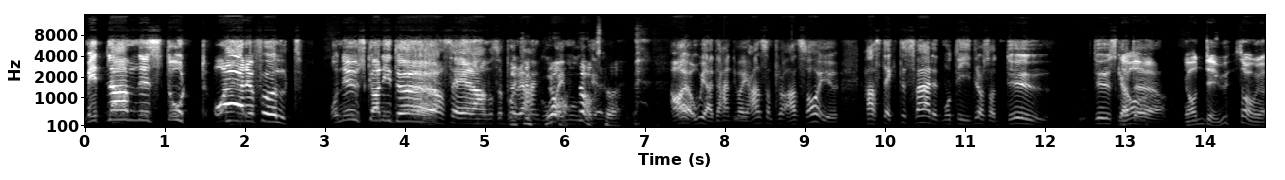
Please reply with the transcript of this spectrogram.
Mitt namn är stort och ärofullt! Och nu ska ni dö! Säger han och så börjar han gå emot er. Ja, ja, oh ja det, han- det var ju han som Han sa ju... Han sträckte svärdet mot Idre och sa du! Du ska Ja. dö! Ja, du sa hon ju.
